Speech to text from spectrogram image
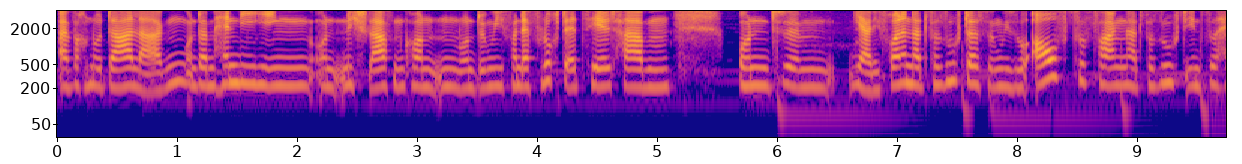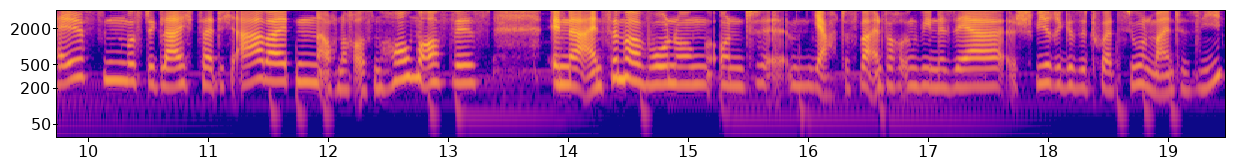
einfach nur da lagen und am Handy hingen und nicht schlafen konnten und irgendwie von der Flucht erzählt haben und ähm, ja, die Freundin hat versucht, das irgendwie so aufzufangen, hat versucht, ihnen zu helfen, musste gleichzeitig arbeiten, auch noch aus dem Homeoffice, in der Einzimmerwohnung. Und ähm, ja, das war einfach irgendwie eine sehr schwierige Situation, meinte sie.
